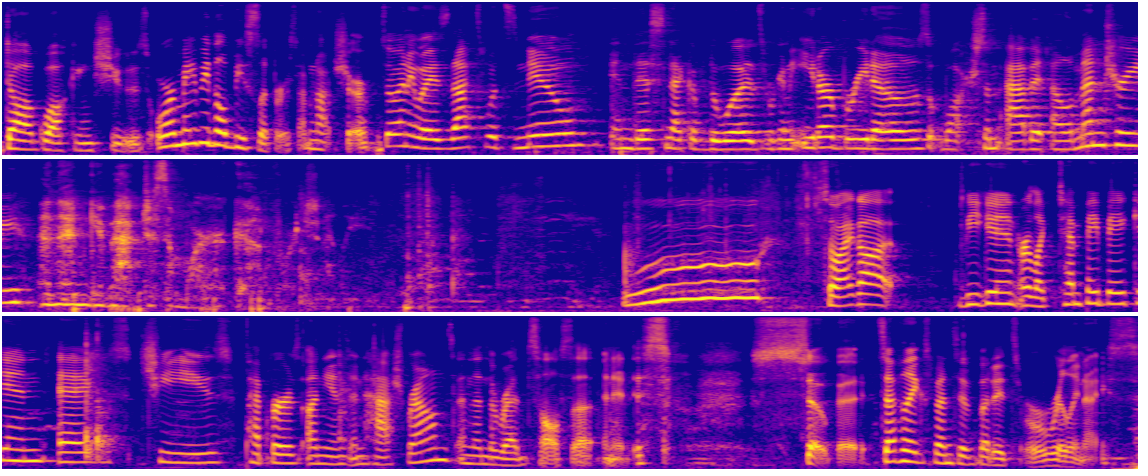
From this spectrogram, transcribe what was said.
dog walking shoes or maybe they'll be slippers i'm not sure so anyways that's what's new in this neck of the woods we're gonna eat our burritos watch some abbott elementary and then get back to some work unfortunately Ooh. so i got vegan or like tempeh bacon, eggs, cheese, peppers, onions, and hash browns, and then the red salsa, and it is so good. It's definitely expensive, but it's really nice.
